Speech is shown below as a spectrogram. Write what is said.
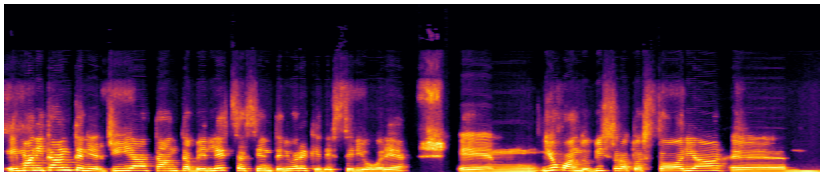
emani tanta energia, tanta bellezza sia interiore che esteriore. Um, io quando ho visto la tua storia, um,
